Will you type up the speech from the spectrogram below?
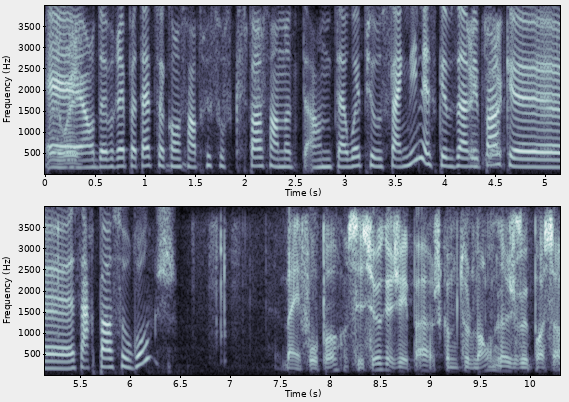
ben euh, on devrait peut-être se concentrer sur ce qui se passe en, en Outaouais puis au Saguenay. Mais est-ce que vous avez peur que ça repasse au rouge? Ben, il faut pas. C'est sûr que j'ai peur. Je suis comme tout le monde, là, je veux pas ça.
